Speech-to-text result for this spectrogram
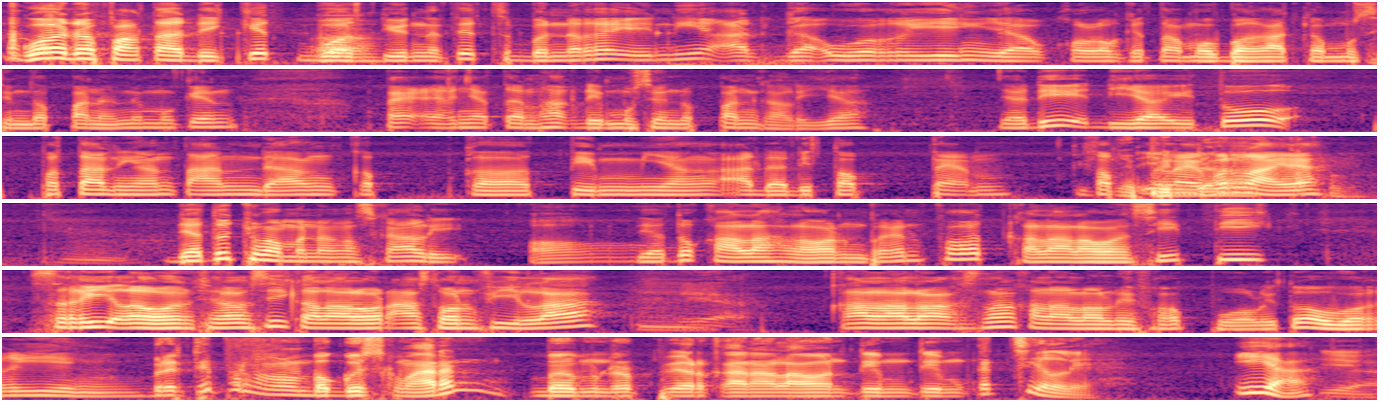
gua ada fakta dikit buat United sebenarnya ini agak worrying ya kalau kita mau berangkat ke musim depan ini mungkin PR-nya Ten Hag di musim depan kali ya. Jadi dia itu pertandingan tandang ke ke tim yang ada di top 10, top Dia 11 lah ya. Hmm. Dia tuh cuma menang sekali. Oh. Dia tuh kalah lawan Brentford, kalah lawan City, seri lawan Chelsea, kalah lawan Aston Villa, kalah lawan Arsenal, kalah lawan Liverpool. Itu worrying. Berarti performa bagus kemarin benar-benar pure karena lawan tim-tim kecil ya? Iya, Iya.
